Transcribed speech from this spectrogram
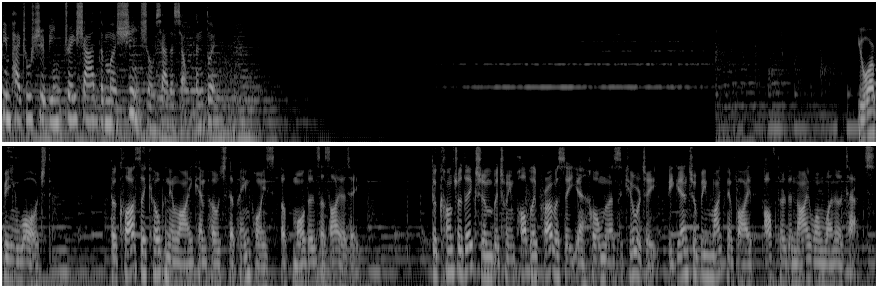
并派出士兵追杀 The Machine 手下的小分队。You are being watched. The classic opening line can pose the pain points of modern society. The contradiction between public privacy and homeland security began to be magnified after the 911 attacks.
